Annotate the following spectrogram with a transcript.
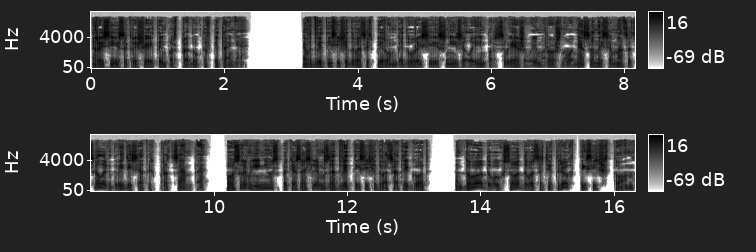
Россия сокращает импорт продуктов питания. В 2021 году Россия снизила импорт свежего и мороженого мяса на 17,2% по сравнению с показателем за 2020 год до 223 тысяч тонн.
